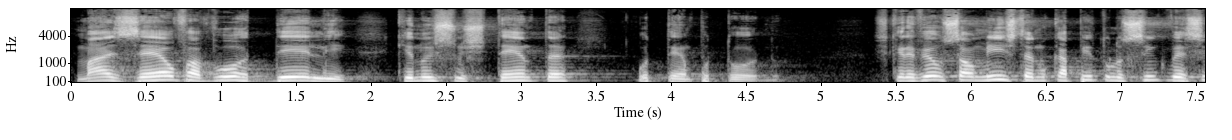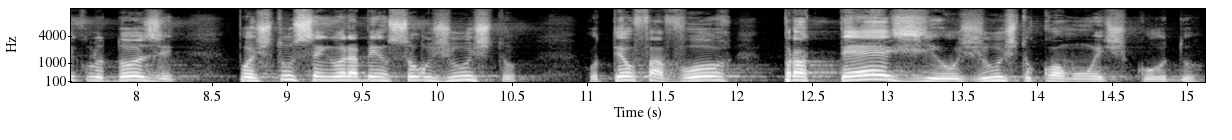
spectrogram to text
mas é o favor dele que nos sustenta o tempo todo. Escreveu o salmista no capítulo 5, versículo 12: Pois tu, Senhor, abençoa o justo, o teu favor protege o justo como um escudo.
